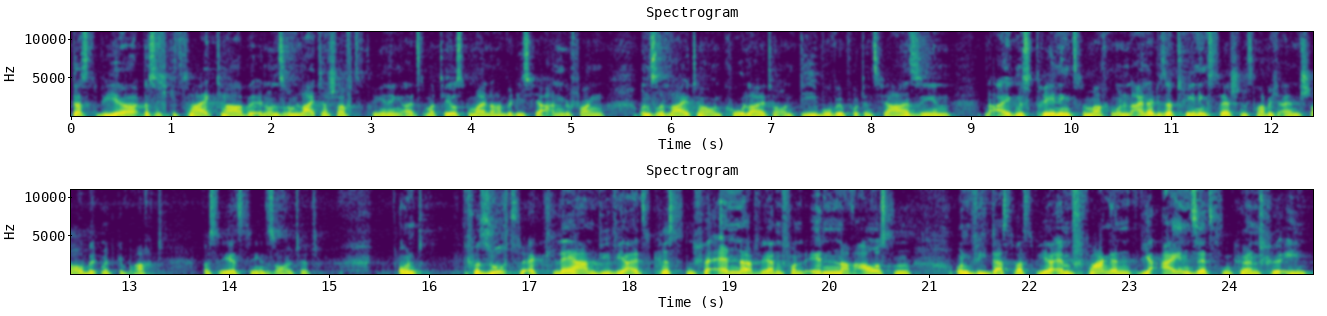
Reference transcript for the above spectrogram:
das wir, das ich gezeigt habe in unserem Leiterschaftstraining. Als Matthäusgemeinde haben wir dieses Jahr angefangen, unsere Leiter und Co-Leiter und die, wo wir Potenzial sehen, ein eigenes Training zu machen. Und in einer dieser Trainingssessions habe ich ein Schaubild mitgebracht, was ihr jetzt sehen solltet. Und versucht zu erklären, wie wir als Christen verändert werden von innen nach außen und wie das, was wir empfangen, wir einsetzen können für ihn.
